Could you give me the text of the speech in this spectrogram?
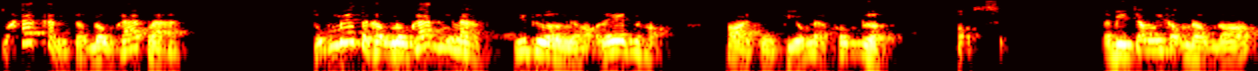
Nó khác hẳn cộng đồng khác là Dũng không biết là cộng đồng khác như nào. Như thường thì họ lên, họ hỏi cổ phiếu là không được. Họ tại vì trong cái cộng đồng đó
